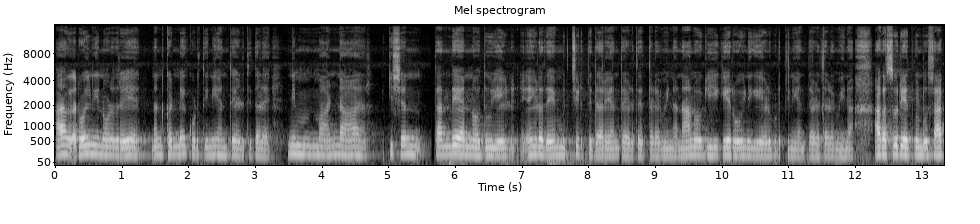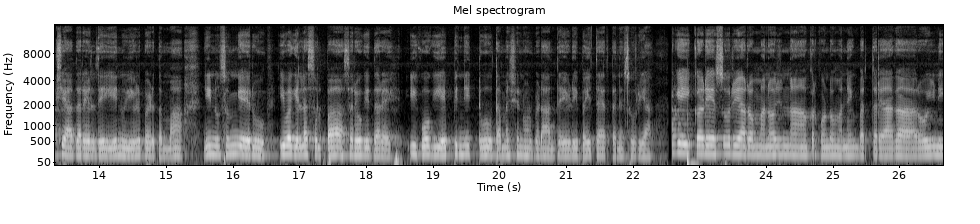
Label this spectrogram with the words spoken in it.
ಆ ರೋಹಿಣಿ ನೋಡಿದ್ರೆ ನನ್ನ ಕಣ್ಣೇ ಕೊಡ್ತೀನಿ ಅಂತ ಹೇಳ್ತಿದ್ದಾಳೆ. ನಿಮ್ಮ ಅಣ್ಣ ಕಿಶನ್ ತಂದೆ ಅನ್ನೋದು ಹೇಳದೆ ಮುಚ್ಚಿಡ್ತಿದ್ದಾರೆ ಅಂತ ಹೇಳ್ತಿರ್ತಾಳೆ ಮೀನಾ. ನಾನು ಹೋಗಿ ಹೀಗೆ ರೋಹಿಣಿಗೆ ಹೇಳ್ಬಿಡ್ತೀನಿ ಅಂತ ಹೇಳ್ತಾಳೆ ಮೀನಾ. ಆಗ ಸೂರ್ಯ ಎತ್ಕೊಂಡು ಸಾಕ್ಷಿ ಆಧಾರ ಇಲ್ಲದೆ ಏನು ಹೇಳ್ಬೇಡ್ದಮ್ಮ. ನೀನು ಸುಮ್ಮನೆ ಇರು. ಇವಾಗೆಲ್ಲ ಸ್ವಲ್ಪ ಸರಿ ಹೋಗಿದ್ದಾರೆ ಈಗ ಹೋಗಿ ಪಿನ್ನಿಟ್ಟು ತಮಾಷೆ ನೋಡಬೇಡ ಅಂತ ಹೇಳಿ ಬೈತಾ ಇರ್ತಾನೆ ಸೂರ್ಯ. ಹಾಗೆ ಈ ಕಡೆ ಸೂರ್ಯ ಮನೋಜನ್ನ ಕರ್ಕೊಂಡು ಮನೆಗೆ ಬರ್ತಾರೆ. ಆಗ ರೋಹಿಣಿ,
